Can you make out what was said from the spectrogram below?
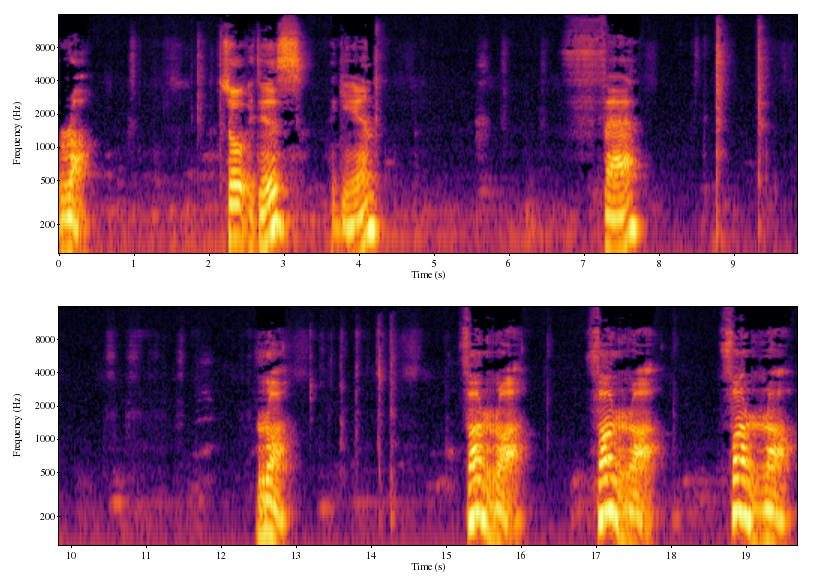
Ra. So it is again fa ra. Farra. Farra. Farra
